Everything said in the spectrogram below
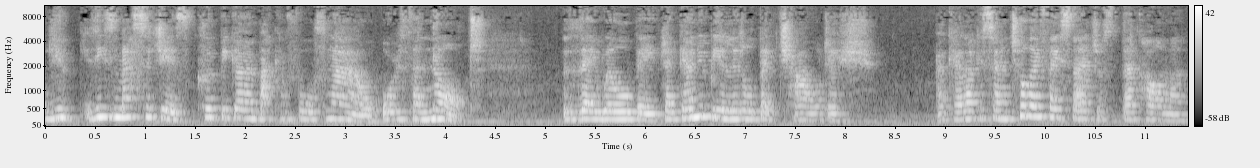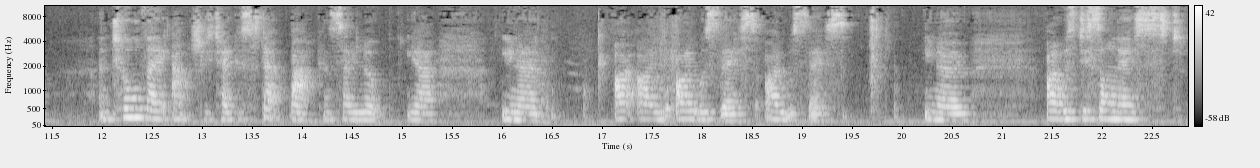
you these messages could be going back and forth now, or if they're not, they will be. They're going to be a little bit childish. Okay, like I say, until they face their just their karma, until they actually take a step back and say, look, yeah, you know, I, I, I was this, I was this, you know, I was dishonest.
